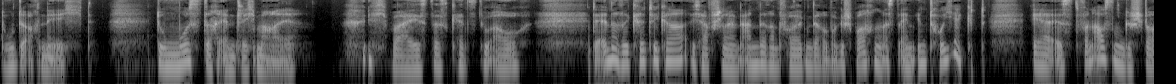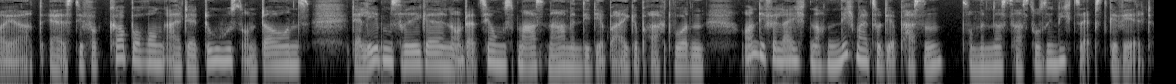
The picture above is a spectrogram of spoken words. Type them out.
Du doch nicht. Du musst doch endlich mal. Ich weiß, das kennst du auch. Der innere Kritiker, ich habe schon in anderen Folgen darüber gesprochen, ist ein Introjekt. Er ist von außen gesteuert. Er ist die Verkörperung all der Do's und Don'ts, der Lebensregeln und Erziehungsmaßnahmen, die dir beigebracht wurden und die vielleicht noch nicht mal zu dir passen, zumindest hast du sie nicht selbst gewählt.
